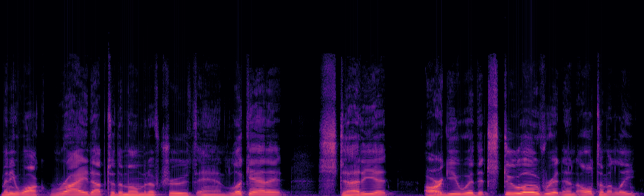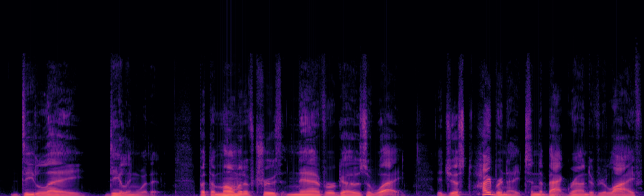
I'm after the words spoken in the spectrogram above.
Many walk right up to the moment of truth and look at it, study it, argue with it, stew over it, and ultimately delay dealing with it. But the moment of truth never goes away. It just hibernates in the background of your life,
